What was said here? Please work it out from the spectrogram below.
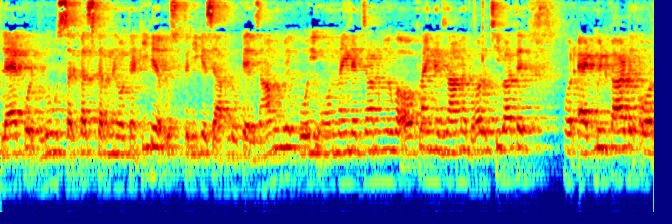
ब्लैक और ब्लू सर्कल्स करने होते हैं, ठीक है, उस तरीके से आप लोग के एग्ज़ाम होंगे। कोई ऑनलाइन एग्ज़ाम नहीं होगा ऑफलाइन एग्ज़ाम है, बहुत अच्छी बात है। और एडमिट कार्ड और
